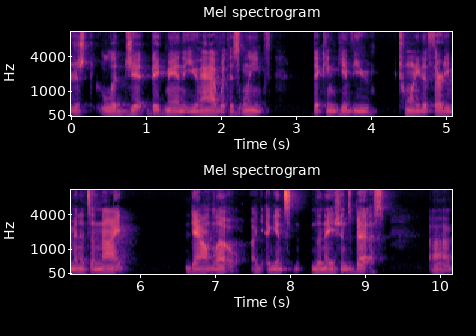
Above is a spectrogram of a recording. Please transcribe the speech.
just legit big man that you have with his length that can give you 20 to 30 minutes a night down low against the nation's best. Uh,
